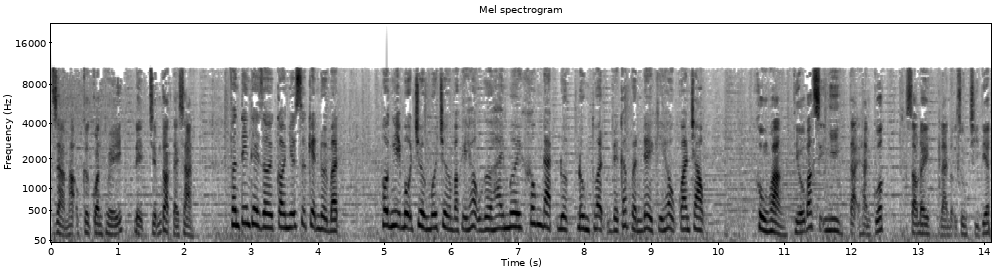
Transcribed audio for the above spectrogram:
giả mạo cơ quan thuế để chiếm đoạt tài sản. Phần tin thế giới có những sự kiện nổi bật. Hội nghị Bộ trưởng Môi trường và Khí hậu G20 không đạt được đồng thuận về các vấn đề khí hậu quan trọng. Khủng hoảng thiếu bác sĩ nhi tại Hàn Quốc. Sau đây là nội dung chi tiết.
